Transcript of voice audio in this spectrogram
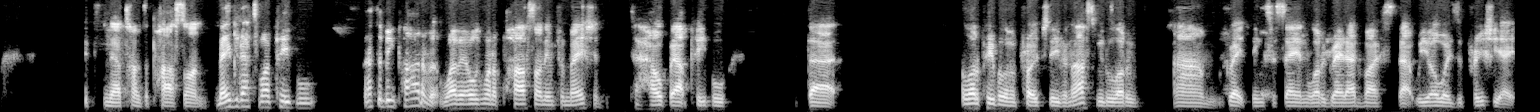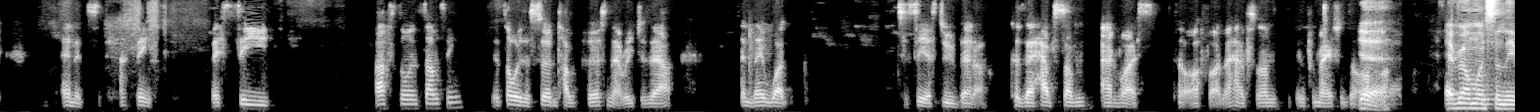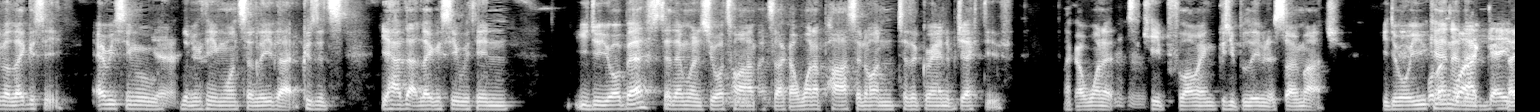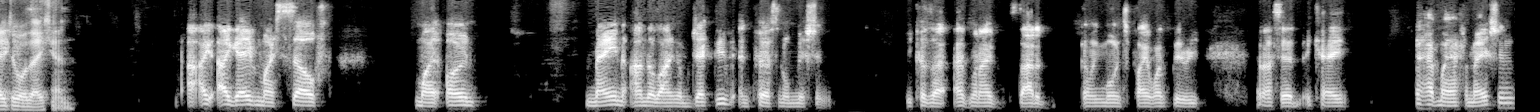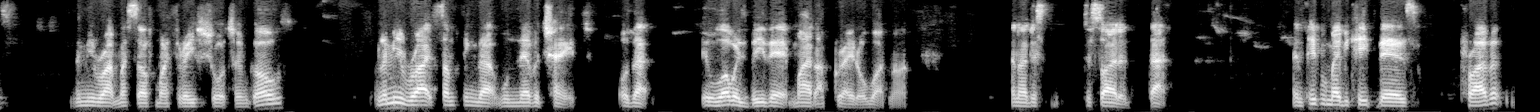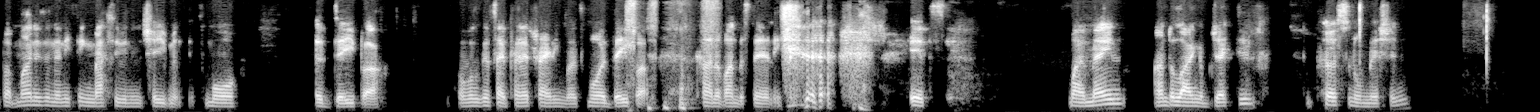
It's now time to pass on. Maybe that's why people, that's a big part of it, why they always want to pass on information to help out people that a lot of people have approached even us with a lot of um, great things to say and a lot of great advice that we always appreciate. And it's, I think, they see us doing something. It's always a certain type of person that reaches out, and they want to see us do better because they have some advice to offer. They have some information to yeah. offer. Everyone wants to leave a legacy. Every single Yeah. living thing wants to leave that because it's you have that legacy within. You do your best, and then when it's your time, it's like I want to pass it on to the grand objective. Like I want it to Mhm. keep flowing because you believe in it so much. You do all you Well, can, that's why I and then they do all they can. I, I gave myself my own main underlying objective and personal mission because I, I when I started going more into play one theory, and I said, okay, I have my affirmations. Let me write myself my three short term goals. Let me write something that will never change or that it will always be there. It might upgrade or whatnot. And I just decided that. And people maybe keep theirs private, but mine isn't anything massive in achievement. It's more a deeper, I wasn't going to say penetrating, but it's more a deeper kind of understanding. it's my main underlying objective personal mission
